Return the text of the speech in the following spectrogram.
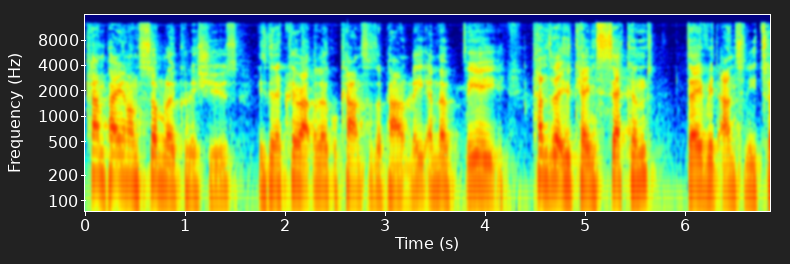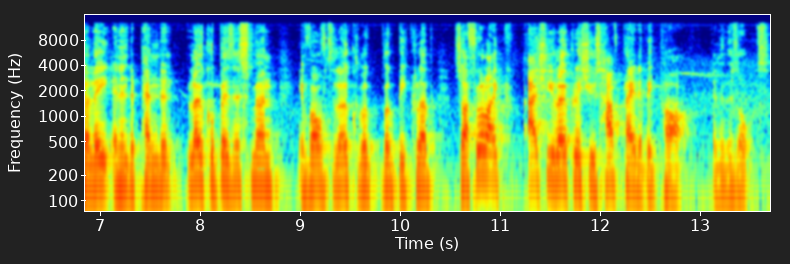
campaign on some local issues. He's going to clear out the local councils apparently, and the, the candidate who came second, David Anthony Tully, an independent local businessman involved with the local rugby club. So I feel like actually local issues have played a big part in the results.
